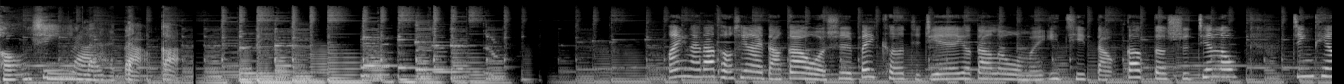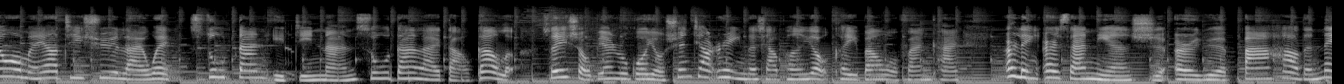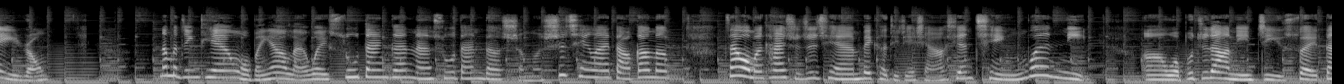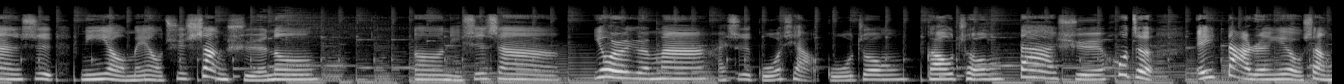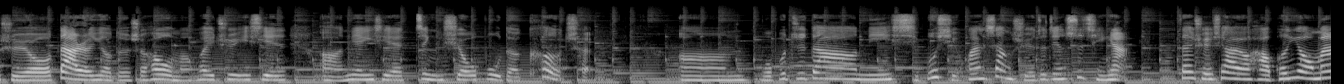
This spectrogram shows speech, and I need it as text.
童心来祷告，欢迎来到童心来祷告，我是贝壳姐姐，又到了我们一起祷告的时间喽。今天我们要继续来为苏丹以及南苏丹来祷告了，所以手边如果有宣教日营的小朋友，可以帮我翻开二零二三年十二月八号的内容。那么今天我们要来为苏丹跟南苏丹的什么事情来祷告呢？在我们开始之前，贝壳姐姐想要先请问你，嗯，我不知道你几岁，但是你有没有去上学呢？嗯，你是上幼儿园吗？还是国小、国中、高中、大学，或者？诶，大人也有上学哦。大人有的时候我们会去一些呃念一些进修部的课程。嗯，我不知道你喜不喜欢上学这件事情呀？在学校有好朋友吗？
